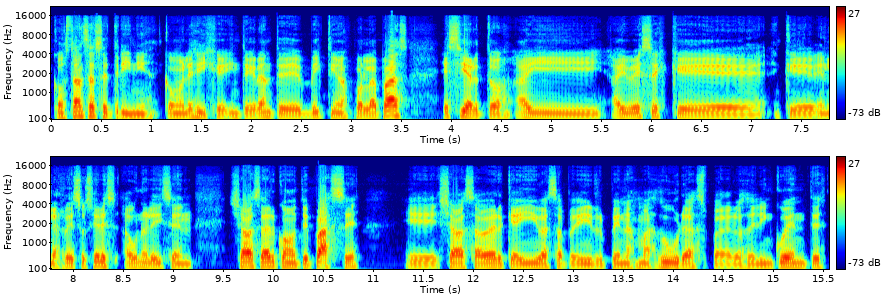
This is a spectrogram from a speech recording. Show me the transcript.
Constanza Cetrini, como les dije, integrante de Víctimas por la Paz. Es cierto, hay, hay veces que, en las redes sociales a uno le dicen, ya vas a ver cuando te pase, eh, ya vas a ver que ahí vas a pedir penas más duras para los delincuentes.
